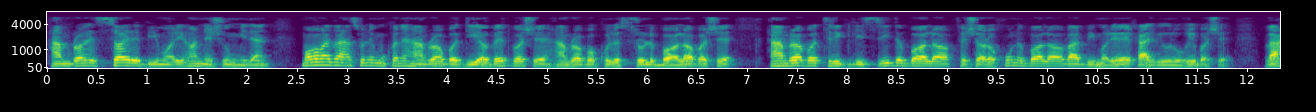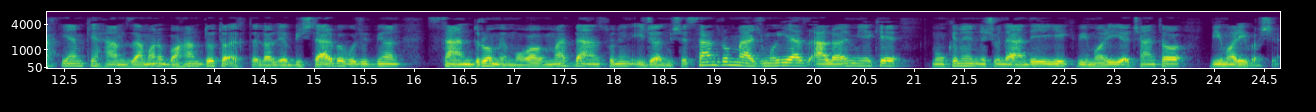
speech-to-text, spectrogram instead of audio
همراه سایر بیماری ها نشون میدن. مقاومت به انسولین می‌کنه همراه با دیابت باشه همراه با کلسترول بالا باشه همراه با تریگلیسرید بالا، فشار خون بالا و بیماری های قلبی عروقی باشه. وقتی هم که همزمان با هم دو تا اختلال یا بیشتر به وجود بیان سندروم مقاومت به انسولین ایجاد میشه. سندروم مجموعی از علائمیه که ممکنه نشون دهنده یک بیماری یا چند تا بیماری باشه.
